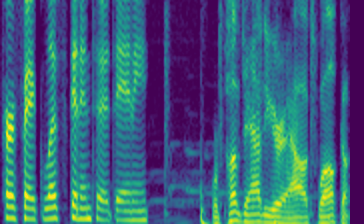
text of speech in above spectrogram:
Perfect. Let's get into it, Danny. We're pumped to have you here, Alex. Welcome.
